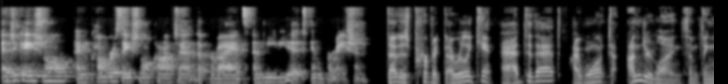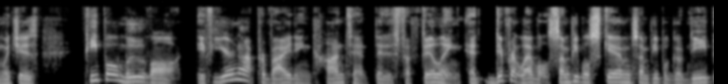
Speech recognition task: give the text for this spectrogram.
educational and conversational content that provides immediate information That is perfect. I really can't add to that. I want to underline something, which is people move on. If you're not providing content that is fulfilling at different levels, some people skim, some people go deep,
